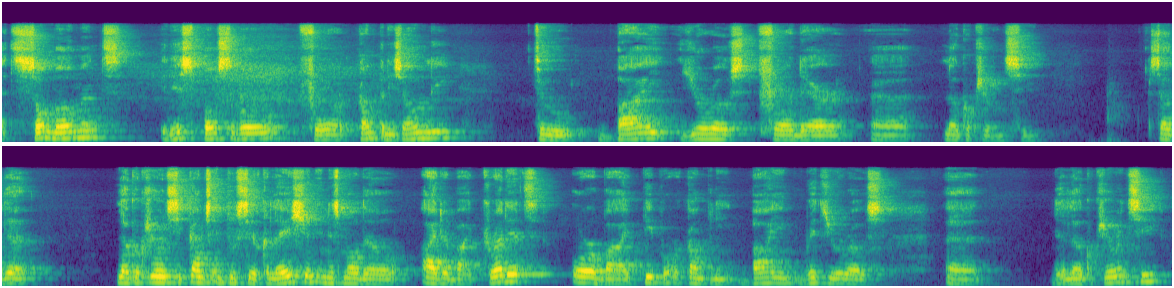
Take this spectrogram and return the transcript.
at some moment it is possible for companies only to buy euros for their uh, local currency. So the local currency comes into circulation in this model either by credit or by people or company buying with euros uh, the local currency.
